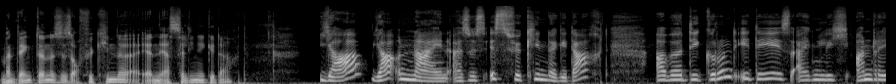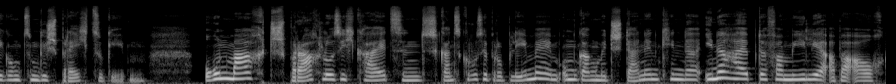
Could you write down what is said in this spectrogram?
Man denkt dann, es ist auch für Kinder in erster Linie gedacht. Ja, ja und nein. Also es ist für Kinder gedacht, aber die Grundidee ist eigentlich Anregung zum Gespräch zu geben. Ohnmacht, Sprachlosigkeit sind ganz große Probleme im Umgang mit Sternenkindern innerhalb der Familie, aber auch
